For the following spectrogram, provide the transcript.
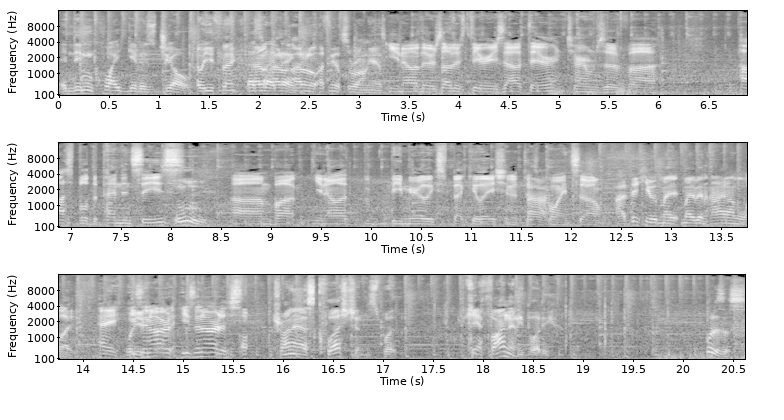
and didn't quite get his joke. Oh, you think? That's I, what I, I, think. I don't know. I think that's the wrong answer. You know, there's other theories out there in terms of uh, possible dependencies. Ooh. Um, but, you know, it would be merely speculation at this uh, point, so. I think he might, might have been high on life. Hey, he's an, art, he's an artist. I'm trying to ask questions, but I can't find anybody. What is this?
